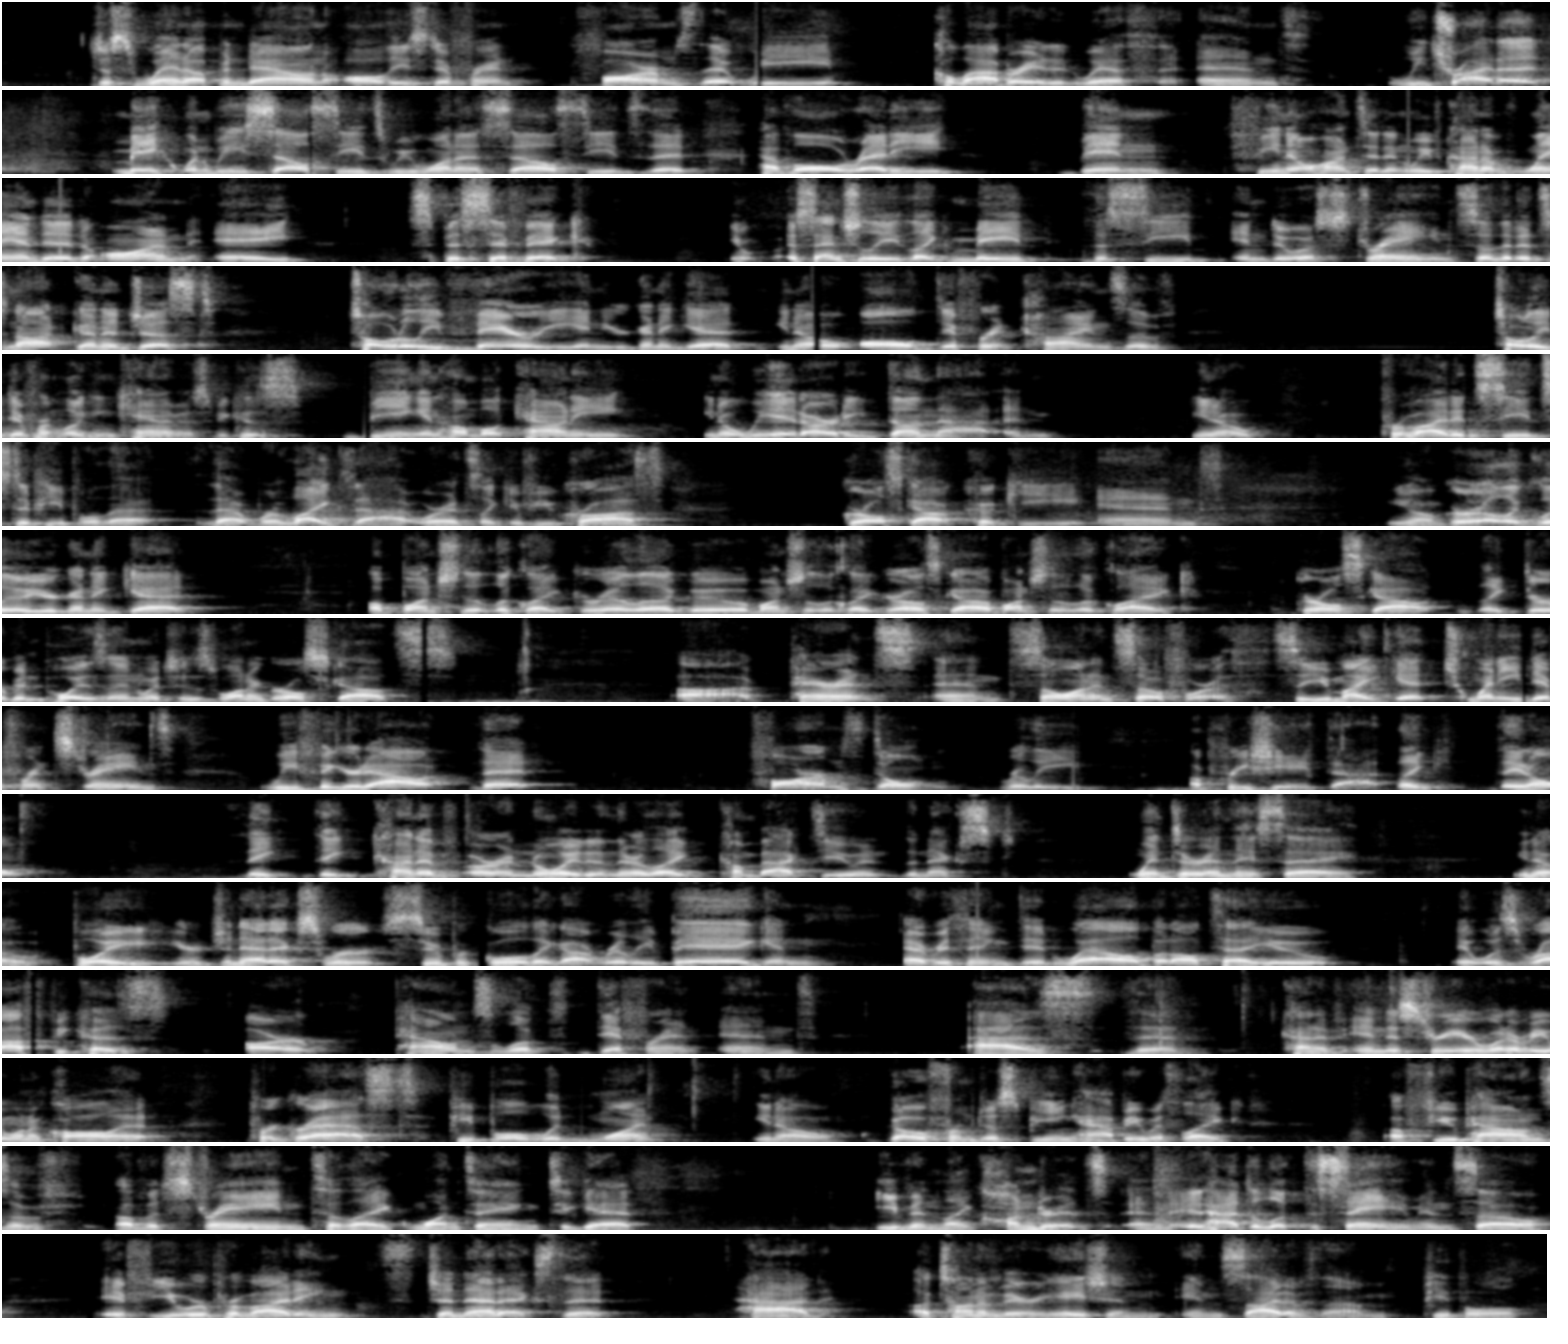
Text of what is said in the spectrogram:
just went up and down all these different farms that we collaborated with. And we try to make when we sell seeds, we want to sell seeds that have already been pheno hunted, and we've kind of landed on a specific, essentially like made the seed into a strain so that it's not going to just totally vary and you're going to get you know all different kinds of totally different looking cannabis because being in Humboldt County, you know, we had already done that and you know provided seeds to people that that were like that, where it's like if you cross Girl Scout cookie and you know Gorilla Glue, you're going to get a bunch that look like Gorilla Glue, a bunch that look like Girl Scout, a bunch that look like Girl Scout, like Durban Poison, which is one of Girl Scouts' uh, parents, and so on and so forth. So you might get 20 different strains. We figured out that farms don't really appreciate that. Like they don't they they kind of are annoyed and they're like come back to you in the next winter and they say, you know, boy, your genetics were super cool. They got really big and everything did well, but I'll tell you it was rough because our pounds looked different and as the kind of industry or whatever you want to call it progressed, people would want, you know, go from just being happy with like a few pounds of of a strain to like wanting to get even like hundreds and it had to look the same. And so if you were providing genetics that had a ton of variation inside of them people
